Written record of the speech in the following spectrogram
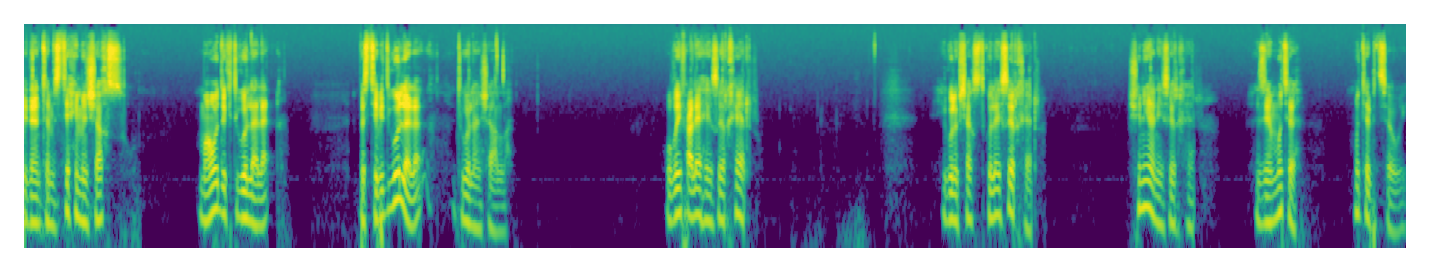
إذا أنت مستحي من شخص ما ودك تقول له لا. بس تبي تقول له لا تقول له إن شاء الله. وضيف عليها يصير خير. يقول لك شخص تقول له يصير خير. شنو يعني يصير خير؟ زين متى؟ متى بتسوي؟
